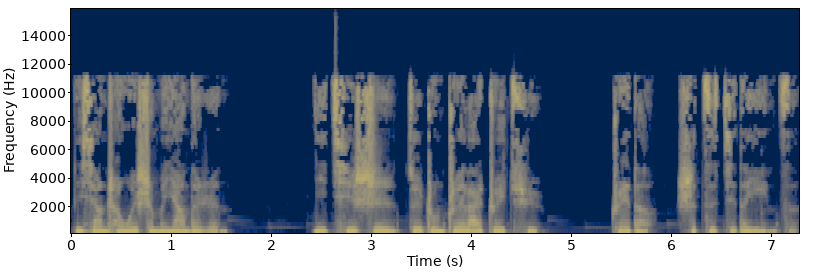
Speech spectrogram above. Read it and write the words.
你想成为什么样的人，你其实最终追来追去，追的是自己的影子。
